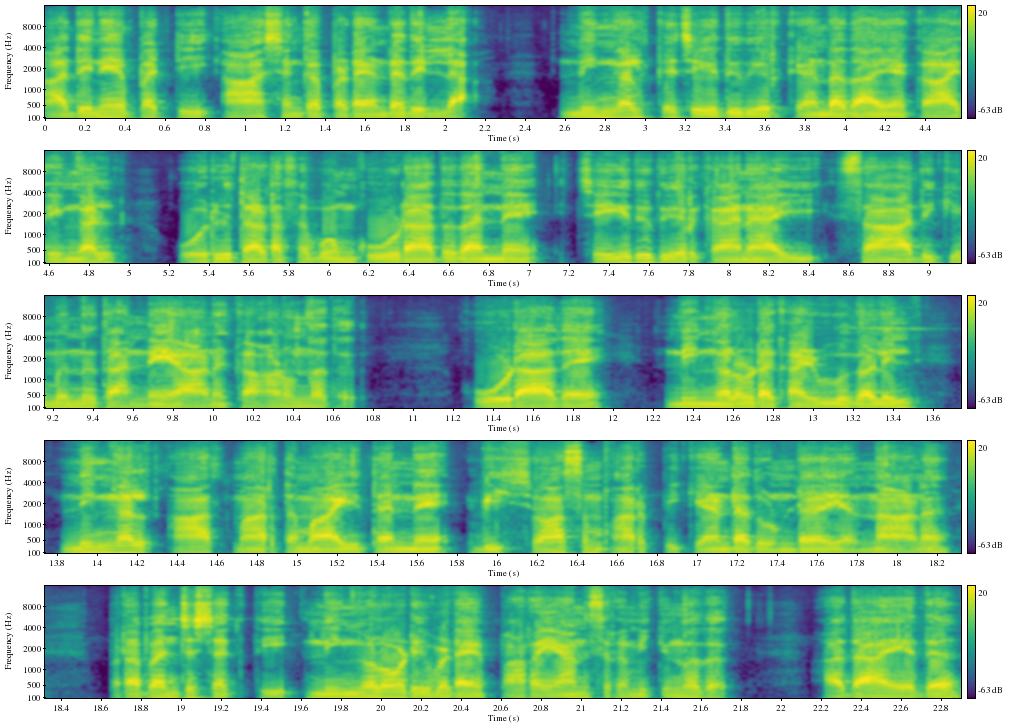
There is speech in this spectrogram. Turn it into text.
അതിനെപ്പറ്റി ആശങ്കപ്പെടേണ്ടതില്ല. നിങ്ങൾക്ക് ചെയ്തു തീർക്കേണ്ടതായ കാര്യങ്ങൾ ഒരു തടസ്സവും കൂടാതെ തന്നെ ചെയ്തു തീർക്കാനായി സാധിക്കുമെന്ന് തന്നെയാണ് കാണുന്നത്. കൂടാതെ നിങ്ങളുടെ കഴിവുകളിൽ നിങ്ങൾ ആത്മാർത്ഥമായി തന്നെ വിശ്വാസം അർപ്പിക്കേണ്ടതുണ്ട് എന്നാണ് പ്രപഞ്ചശക്തി നിങ്ങളോടിവിടെ പറയാൻ ശ്രമിക്കുന്നത്. അതായത്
